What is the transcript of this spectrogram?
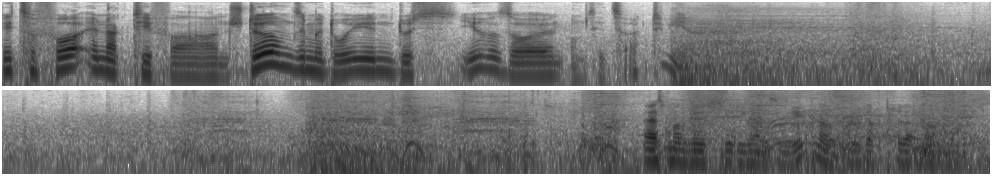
die zuvor inaktiv waren. Stürmen Sie mit Druiden durch ihre Säulen, um sie zu aktivieren. Erstmal will ich hier die ganzen Gegner wieder platt machen.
